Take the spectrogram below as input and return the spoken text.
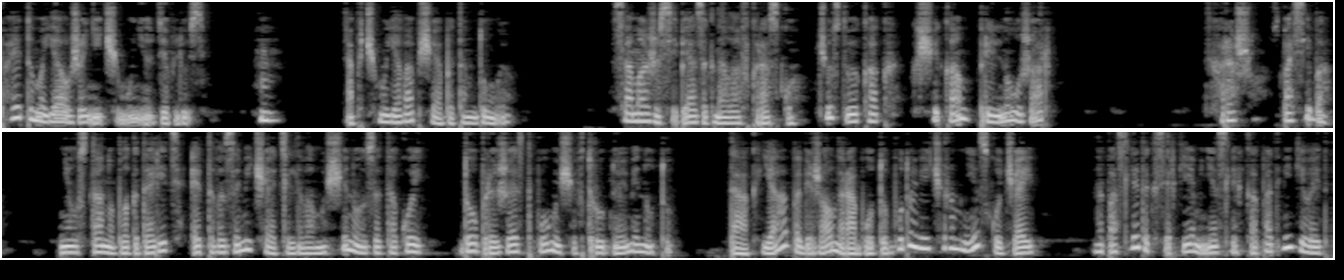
Поэтому я уже ничему не удивлюсь. Хм, а почему я вообще об этом думаю? Сама же себя загнала в краску. Чувствую, как к щекам прильнул жар. Хорошо, спасибо. Не устану благодарить этого замечательного мужчину за такой добрый жест помощи в трудную минуту. Так, я побежал на работу, буду вечером, не скучай. Напоследок Сергей мне слегка подмигивает,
